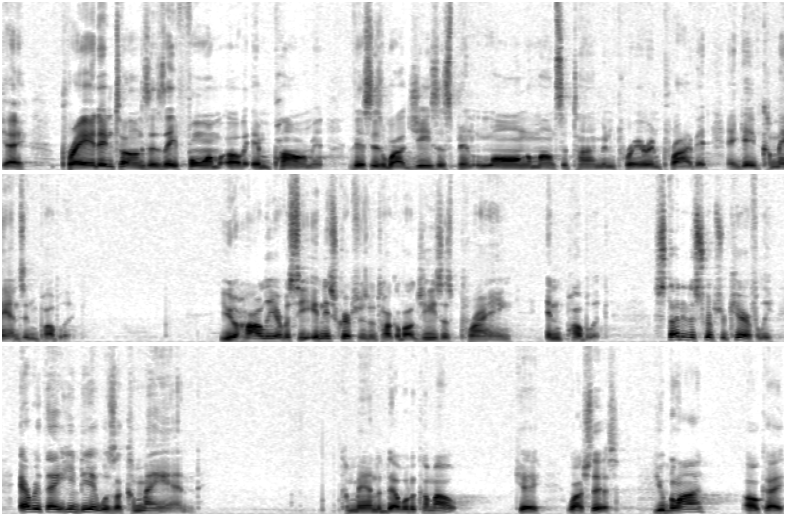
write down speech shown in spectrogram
Okay? Praying in tongues is a form of empowerment. This is why Jesus spent long amounts of time in prayer in private and gave commands in public. You hardly ever see any scriptures that talk about Jesus praying in public. Study the scripture carefully. Everything he did was a command. Command the devil to come out, Okay, watch this. You blind? Okay.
